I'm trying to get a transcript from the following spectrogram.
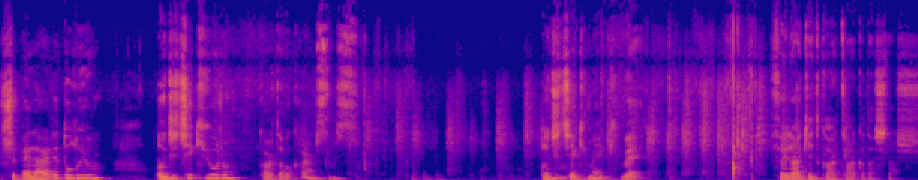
Şüphelerle doluyum. Acı çekiyorum. Karta bakar mısınız? Acı çekmek ve felaket kartı arkadaşlar.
